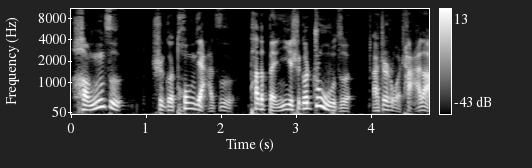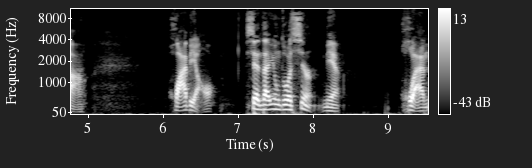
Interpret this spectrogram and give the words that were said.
横字是个通假字，它的本意是个柱字啊，这是我查的啊。华表现在用作姓念还，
